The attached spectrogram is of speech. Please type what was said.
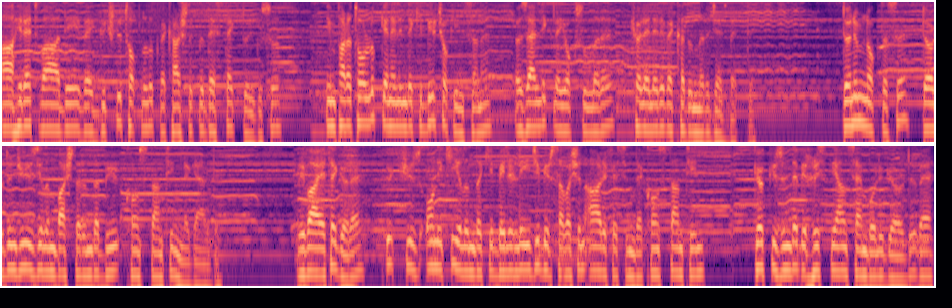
ahiret vaadi ve güçlü topluluk ve karşılıklı destek duygusu, imparatorluk genelindeki birçok insanı, özellikle yoksulları, köleleri ve kadınları cezbetti. Dönüm noktası 4. yüzyılın başlarında Büyük Konstantin'le geldi. Rivayete göre 312 yılındaki belirleyici bir savaşın arifesinde Konstantin, gökyüzünde bir Hristiyan sembolü gördü ve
